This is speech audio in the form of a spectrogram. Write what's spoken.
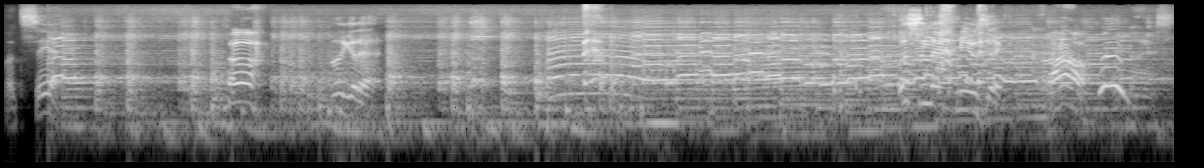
Let's see it. Oh, Look at that. Listen to that music. wow. Nice.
